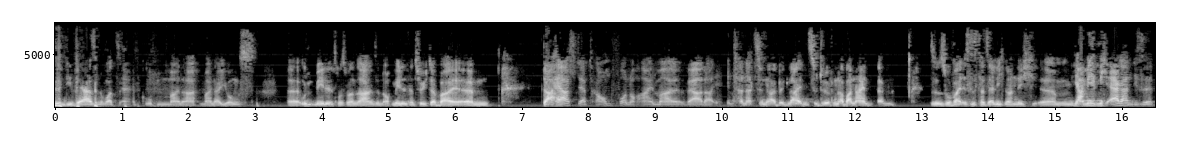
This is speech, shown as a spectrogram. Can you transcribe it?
in diversen WhatsApp-Gruppen meiner, meiner Jungs äh, und Mädels, muss man sagen, sind auch Mädels natürlich dabei. Ähm, da herrscht der Traum vor, noch einmal Werder international begleiten zu dürfen. Aber nein, ähm, so, so weit ist es tatsächlich noch nicht. Ähm, ja, mir, mich ärgern diese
